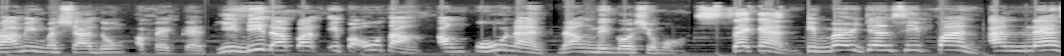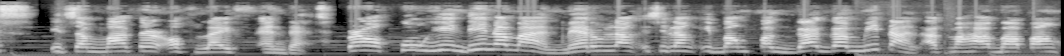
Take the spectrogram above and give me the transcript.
maraming masyadong affected. Hindi dapat ipautang ang puhunan ng negosyo mo. Second, emergency fund unless it's a matter of life and death. Pero kung hindi naman, meron lang silang ibang paggagamitan at mahaba pa ang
